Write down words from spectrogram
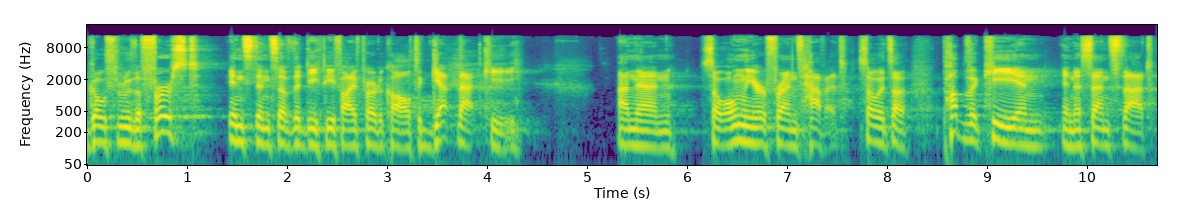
go through the first instance of the dp5 protocol to get that key and then so only her friends have it so it's a public key in in a sense that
